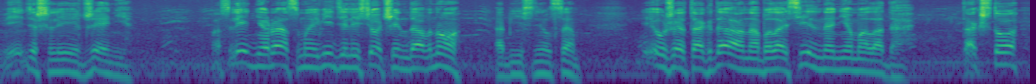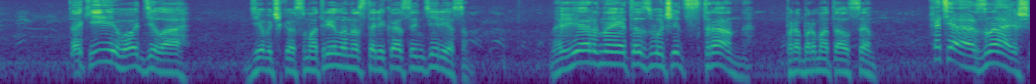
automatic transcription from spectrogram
«Видишь ли, Дженни, последний раз мы виделись очень давно», — объяснил Сэм. «И уже тогда она была сильно немолода. Так что такие вот дела». Девочка смотрела на старика с интересом. «Наверное, это звучит странно», – пробормотал Сэм. «Хотя, знаешь,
